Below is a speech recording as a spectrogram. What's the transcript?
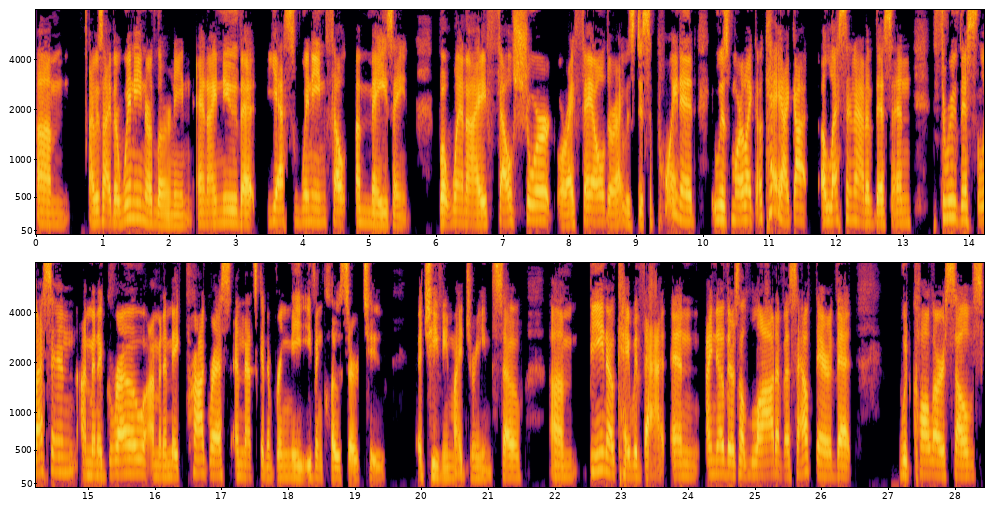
Um, I was either winning or learning. And I knew that, yes, winning felt amazing. But when I fell short or I failed or I was disappointed, it was more like, okay, I got a lesson out of this. And through this lesson, I'm going to grow, I'm going to make progress, and that's going to bring me even closer to achieving my dream. So, um, being okay with that. And I know there's a lot of us out there that would call ourselves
